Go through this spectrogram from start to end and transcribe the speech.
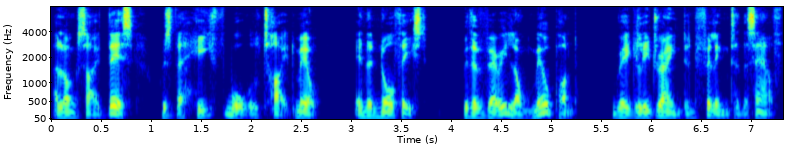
Alongside this was the Heath Wall Tide Mill in the northeast, with a very long mill pond, regularly drained and filling to the south.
